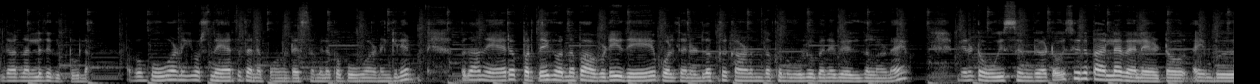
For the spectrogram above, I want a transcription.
എന്താ നല്ലത് കിട്ടൂല. അപ്പം പോവുകയാണെങ്കിൽ കുറച്ച് നേരത്തെ തന്നെ പോകണം. എമ്മിലൊക്കെ പോവുകയാണെങ്കിൽ. അപ്പോൾ ഇതാ നേരെ അപ്പുറത്തേക്ക് വന്നപ്പോൾ അവിടെ ഇതേപോലെ തന്നെ ഉണ്ട്. ഇതൊക്കെ കാണുന്നതൊക്കെ നൂറ് രൂപേന്റെ ബാഗുകളാണ്. പിന്നെ ടോയ്സ് ഉണ്ട്. ടോയ്സ് പിന്നെ പല വില കേട്ടോ അമ്പത്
